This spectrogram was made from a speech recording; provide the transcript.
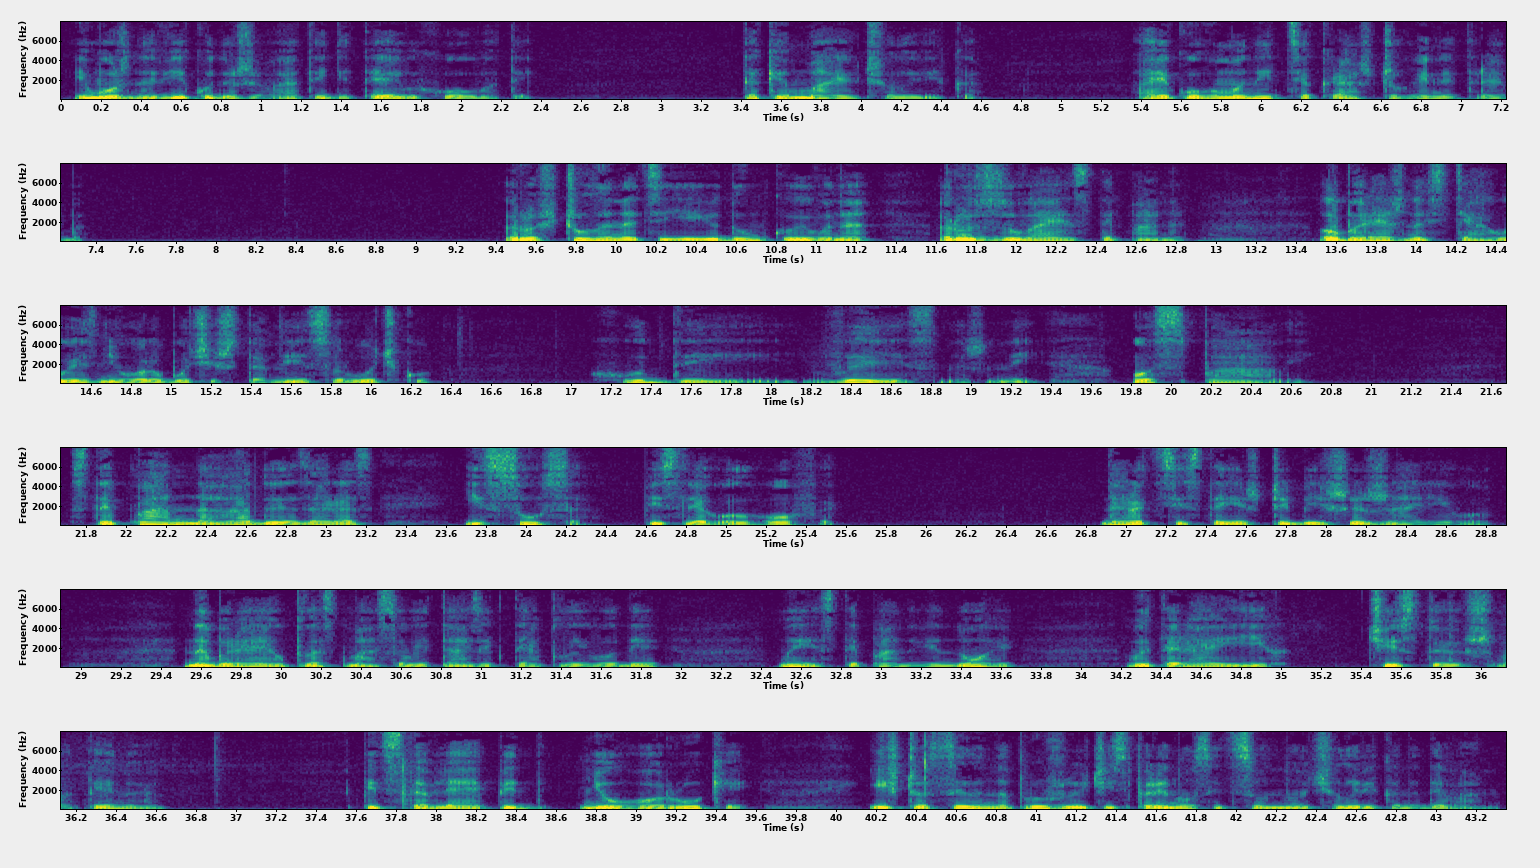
і можна віку доживати, дітей виховувати. Таки маю чоловіка, а як угомониться, кращого і не треба. Розчулена цією думкою, вона роззуває Степана, обережно стягує з нього робочі штани, сорочку. Худий, виснажений, оспалий. Степан нагадує зараз Ісуса після Голгофи. Дароці стає ще більше жаль його, набирає у пластмасовий тазик теплої води, миє Степанові ноги, витирає їх чистою шматиною, підставляє під нього руки і щосили, напружуючись, переносить сонного чоловіка на диван.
